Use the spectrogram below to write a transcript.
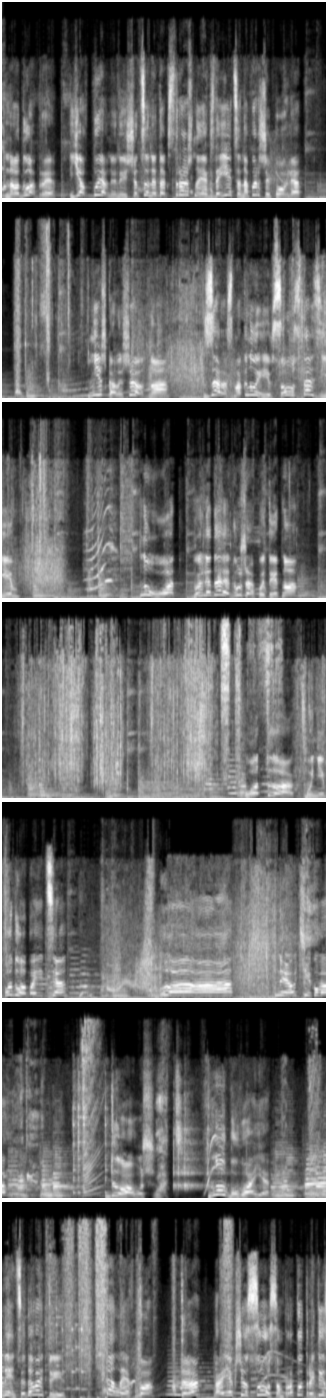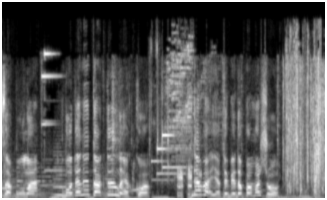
Ну добре, я впевнений, що це не так страшно, як здається на перший погляд. Ніжка лише одна. Зараз макну її в соус та з'їм. Ну от, виглядає дуже апетитно. Отак, мені подобається. А-а-а! Не очікував. Да уж. Ну, буває. Ненці, давай ти. Та легко. Так, а якщо з соусом, про котрий ти забула, буде не так то й легко. Давай я тобі допоможу.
